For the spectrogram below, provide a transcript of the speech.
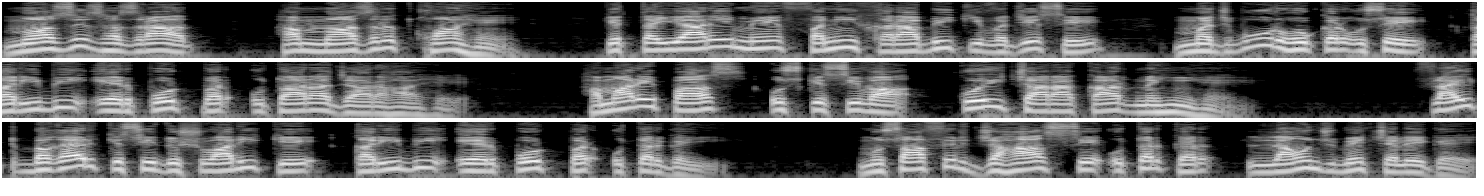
معزز حضرات، ہم معذرت خواہ ہیں کہ طیارے میں فنی خرابی کی وجہ سے مجبور ہو کر اسے قریبی ایئرپورٹ پر اتارا جا رہا ہے۔ ہمارے پاس اس کے سوا کوئی چارہ کار نہیں ہے۔ فلائٹ بغیر کسی دشواری کے قریبی ایئرپورٹ پر اتر گئی۔ مسافر جہاز سے اتر کر لاؤنج میں چلے گئے۔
